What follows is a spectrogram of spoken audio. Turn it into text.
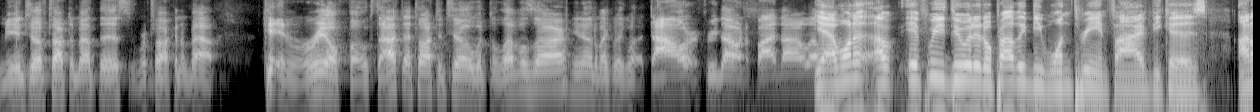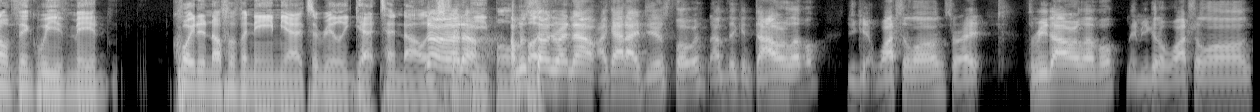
me and Joe have talked about this. We're talking about getting real folks. I have to talk to Joe what the levels are, you know, to make like what a dollar or three dollar and a five dollar level. Yeah, I want to. Uh, if we do it, it'll probably be one, three, and five because I don't think we've made quite enough of a name yet to really get ten dollars No, no, from no. people. I'm just but- telling you right now, I got ideas floating. I'm thinking dollar level, you get watch alongs, right? Three dollar level, maybe you get a watch along,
